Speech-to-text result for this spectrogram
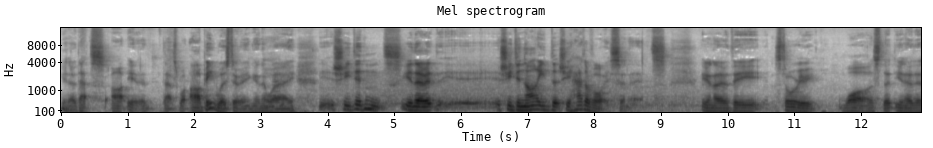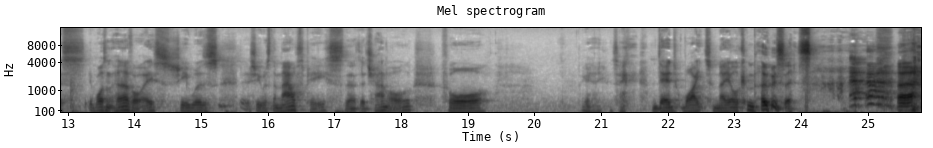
you know that's R, you know, that's what RB was doing in a way. She didn't, you know, it, she denied that she had a voice in it. You know, the story was that you know this it wasn't her voice. She was she was the mouthpiece the, the channel for you know dead white male composers. Uh,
